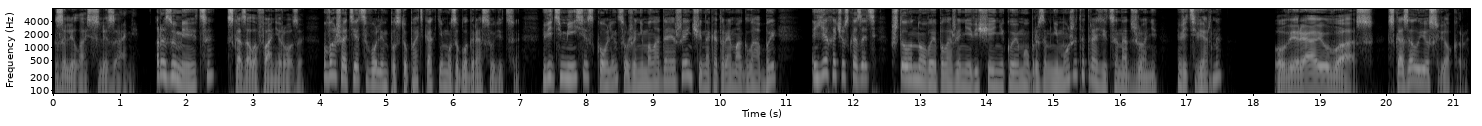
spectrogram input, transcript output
залилась слезами. «Разумеется», — сказала Фанни Роза. Ваш отец волен поступать, как ему заблагорассудится. Ведь миссис Коллинз уже не молодая женщина, которая могла бы... Я хочу сказать, что новое положение вещей никоим образом не может отразиться на Джонни. Ведь верно?» «Уверяю вас», — сказал ее свекор,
